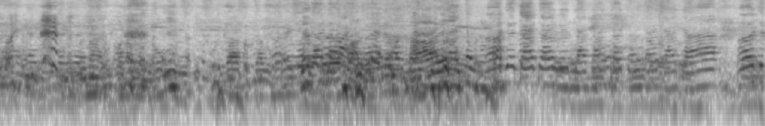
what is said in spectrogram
mo. Hãy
